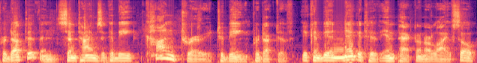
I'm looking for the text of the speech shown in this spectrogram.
productive and sometimes it can be contrary to being productive. It can be a negative impact on our life. So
